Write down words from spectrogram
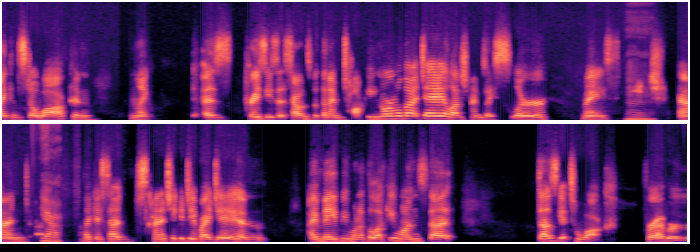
I can still walk and I'm like as crazy as it sounds, but then I'm talking normal that day. A lot of times I slur my speech. Mm. And yeah, like I said, just kind of take it day by day. And I may be one of the lucky ones that does get to walk forever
